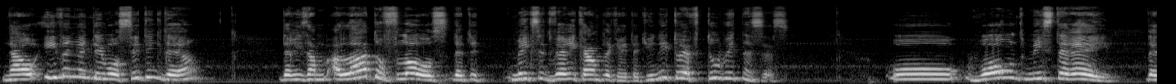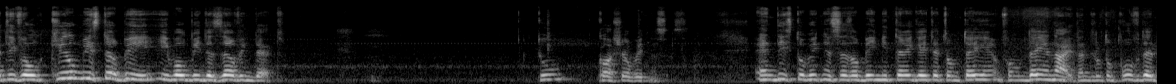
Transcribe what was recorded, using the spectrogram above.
Now, even when they were sitting there, there is a, a lot of laws that it makes it very complicated. You need to have two witnesses who warned Mr. A that if he will kill Mr. B, he will be deserving that. Two kosher witnesses. And these two witnesses are being interrogated from day, from day and night until to prove that.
